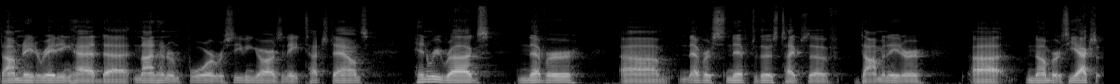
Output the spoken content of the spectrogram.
dominator rating, had uh, 904 receiving yards and eight touchdowns. Henry Ruggs never um, never sniffed those types of dominator uh, numbers. He actually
